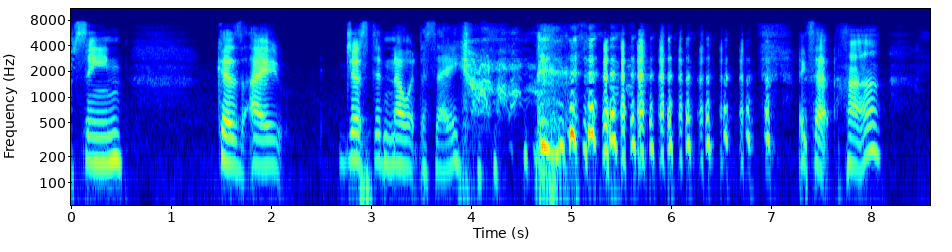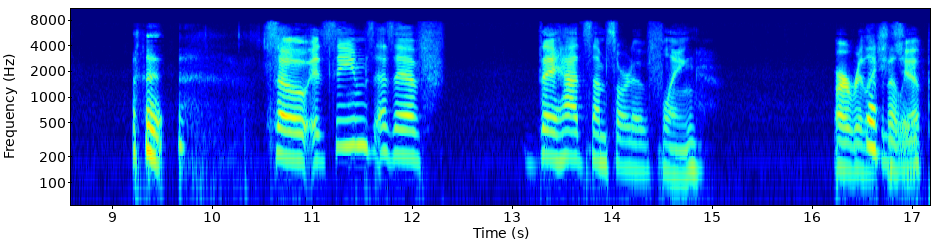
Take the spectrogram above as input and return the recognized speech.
scene because I just didn't know what to say. Except, huh? So it seems as if they had some sort of fling or a relationship.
